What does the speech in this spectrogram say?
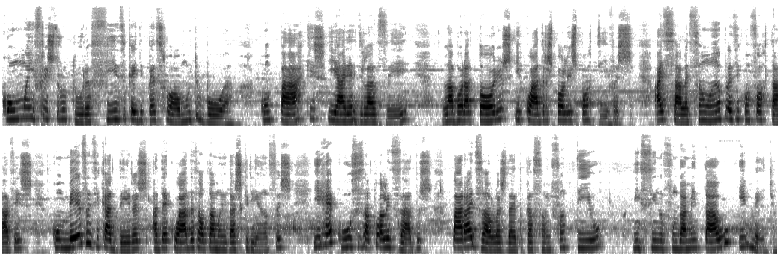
com uma infraestrutura física e de pessoal muito boa, com parques e áreas de lazer, laboratórios e quadras poliesportivas. As salas são amplas e confortáveis, com mesas e cadeiras adequadas ao tamanho das crianças e recursos atualizados para as aulas da educação infantil, ensino fundamental e médio.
